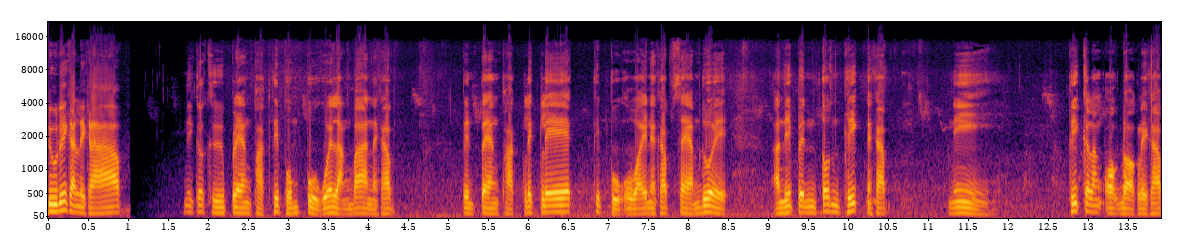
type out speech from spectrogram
ดูด้วยกันเลยครับ นี่ก็คือแปลงผักที่ผมปลูกไว้หลังบ้านนะครับ เป็นแปลงผักเล็กๆที่ปลูกเอาไว้นะครับ แซมด้วย อันนี้เป็นต้นพริกนะครับ นี่พริกกำลังออกดอกเลยครับ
